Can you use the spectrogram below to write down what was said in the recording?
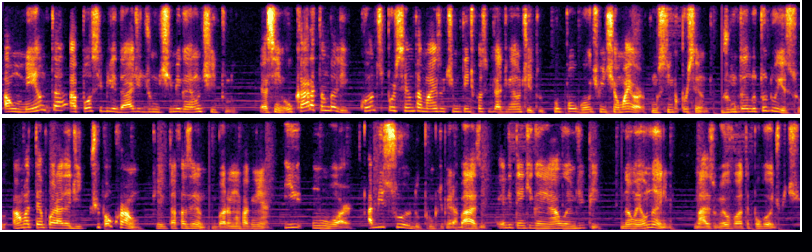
aumenta a possibilidade de um time ganhar um título. É assim, o cara estando ali, quantos por cento a mais o time tem de possibilidade de ganhar um título? O Paul Goldschmidt é o maior, com 5%. Juntando tudo isso a uma temporada de Triple Crown que ele tá fazendo, embora não vá ganhar, e um War absurdo para um primeira base, ele tem que ganhar o MVP. Não é unânime, mas o meu voto é Paul Goldschmidt.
